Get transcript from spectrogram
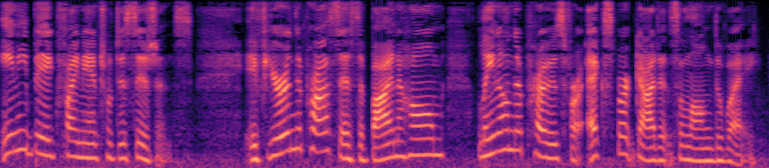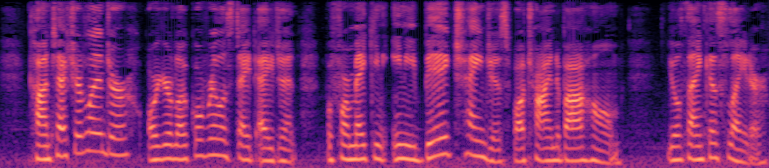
any big financial decisions. If you're in the process of buying a home, lean on the pros for expert guidance along the way. Contact your lender or your local real estate agent before making any big changes while trying to buy a home. You'll thank us later.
